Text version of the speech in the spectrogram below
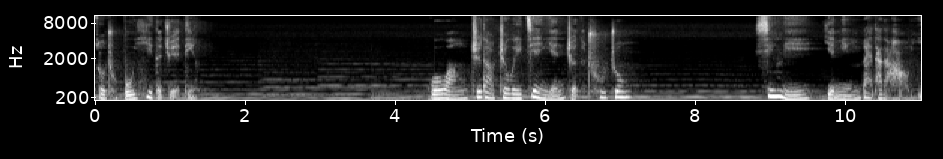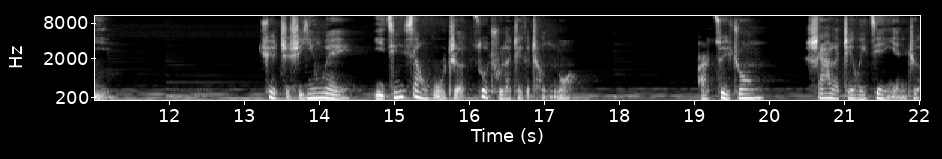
做出不义的决定。国王知道这位谏言者的初衷，心里也明白他的好意，却只是因为已经向武者做出了这个承诺，而最终杀了这位谏言者。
